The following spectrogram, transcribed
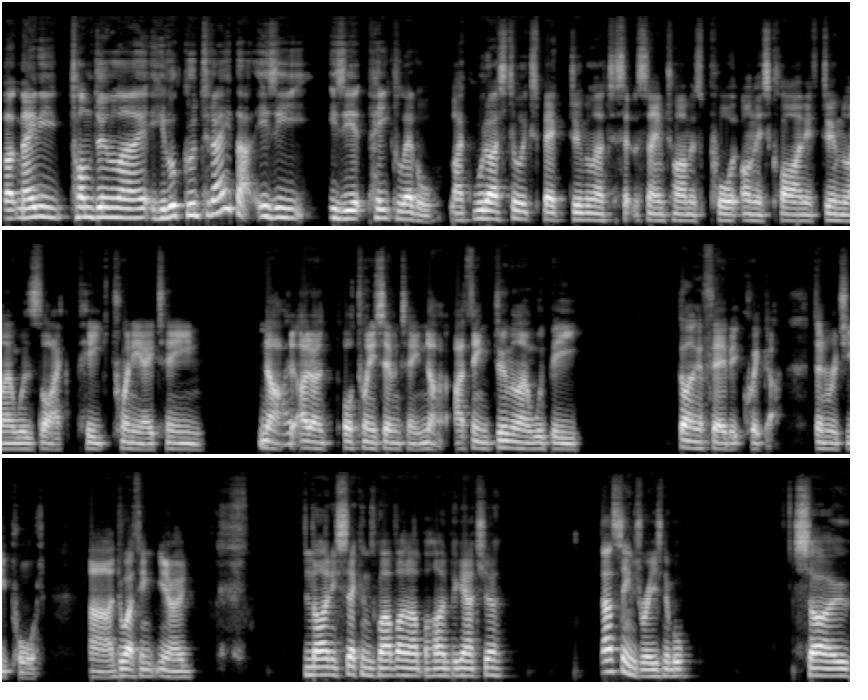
But maybe Tom Dumoulin, he looked good today, but is he is he at peak level? Like, would I still expect Dumoulin to set the same time as Porte on this climb if Dumoulin was like peak 2018 no, I don't. Or 2017. No, I think Dumoulin would be going a fair bit quicker than Richie Porte. Uh, do I think you know 90 seconds one up behind Pogacar? That seems reasonable. So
